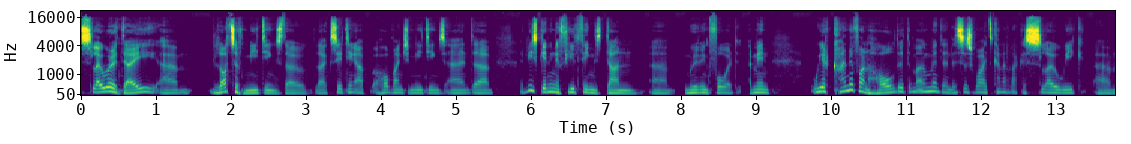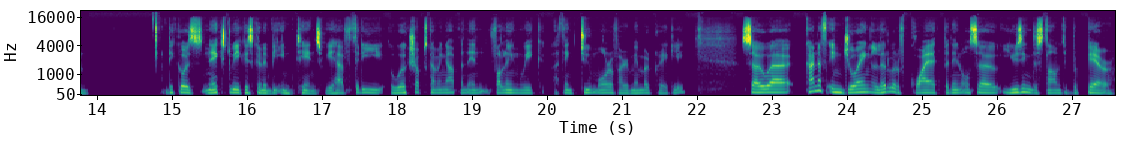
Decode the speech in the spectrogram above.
slower day. Um, lots of meetings though, like setting up a whole bunch of meetings and um, at least getting a few things done um, moving forward. I mean, we are kind of on hold at the moment, and this is why it's kind of like a slow week. Um, because next week is going to be intense. We have three workshops coming up, and then following week, I think two more, if I remember correctly. So, uh, kind of enjoying a little bit of quiet, but then also using this time to prepare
